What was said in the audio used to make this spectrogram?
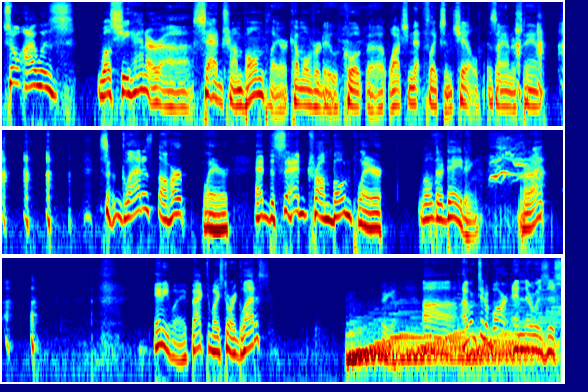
So I was. Well, she had our uh, sad trombone player come over to quote uh, watch Netflix and chill, as I understand. So Gladys, the harp player, had the sad trombone player. well, they're dating. All right. Anyway, back to my story. Gladys. There you go. Uh, I worked at a bar, and there was this,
